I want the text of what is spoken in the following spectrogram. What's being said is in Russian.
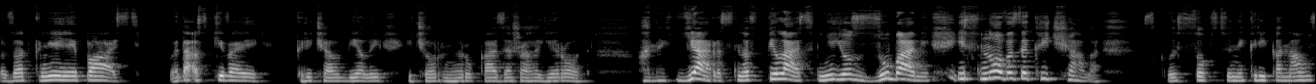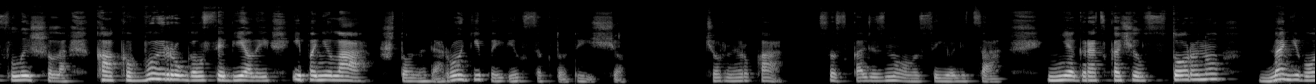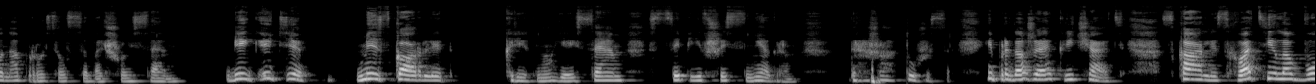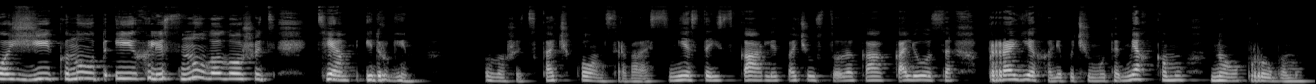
«Заткни пасть! Вытаскивай!» – кричал Белый, и черная рука зажала ей рот. Она яростно впилась в нее зубами и снова закричала. Сквозь собственный крик она услышала, как выругался Белый и поняла, что на дороге появился кто-то еще. Черная рука соскользнула с ее лица. Негр отскочил в сторону, на него набросился большой Сэм. «Бегите, мисс Карлетт!» — крикнул ей Сэм, сцепившись с негром. Дрожа от ужаса и продолжая кричать, Скарлетт схватила вожжи и кнут и хлестнула лошадь тем и другим. Лошадь скачком сорвалась с места, и Скарлетт почувствовала, как колеса проехали почему-то мягкому, но упругому.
